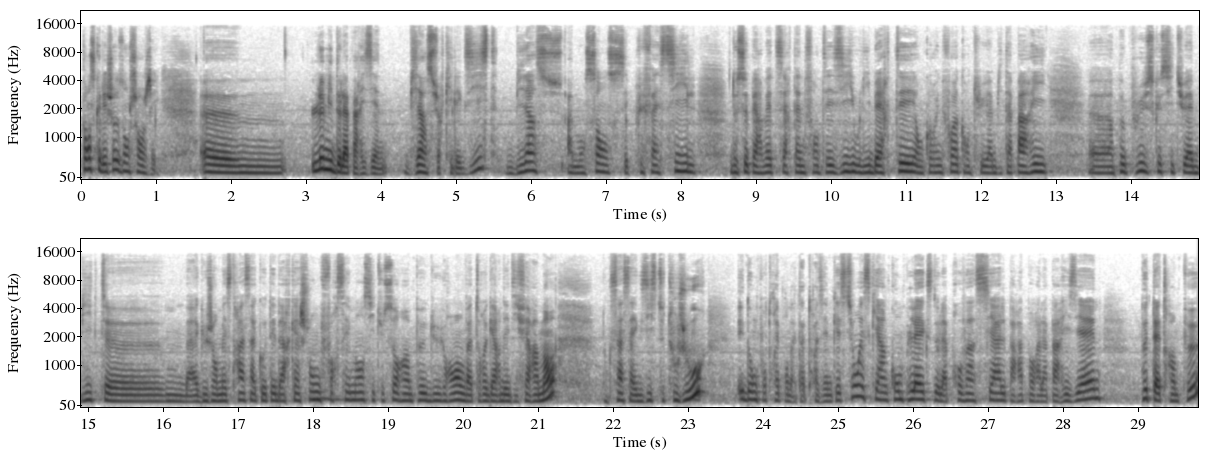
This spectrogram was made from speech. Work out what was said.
pense que les choses ont changé. Euh, le mythe de la Parisienne, bien sûr qu'il existe. Bien, à mon sens, c'est plus facile de se permettre certaines fantaisies ou libertés, encore une fois, quand tu habites à Paris, euh, un peu plus que si tu habites euh, bah, à Gujan-Mestras, à côté d'Arcachon, où forcément, si tu sors un peu du rang, on va te regarder différemment. Donc ça, ça existe toujours. Et donc, pour te répondre à ta troisième question, est-ce qu'il y a un complexe de la provinciale par rapport à la parisienne? Peut-être un peu.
